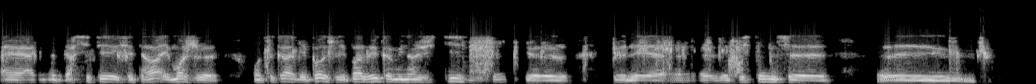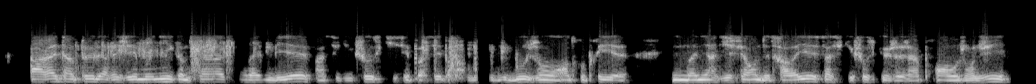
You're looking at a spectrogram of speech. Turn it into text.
à, à, une adversité, etc. Et moi, je, en tout cas, à l'époque, je l'ai pas vu comme une injustice que, que les, euh, les Pistons euh, euh, arrêtent un peu leur hégémonie comme ça sur la NBA. Enfin, c'est quelque chose qui s'est passé parce que les Bulls ont entrepris euh, une manière différente de travailler. Ça, c'est quelque chose que j'apprends aujourd'hui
